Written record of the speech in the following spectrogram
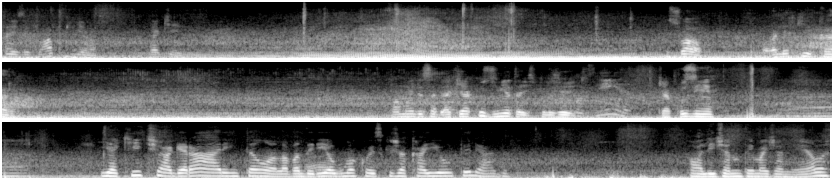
Thaís, aqui é uma pia, ó. Daqui. Pessoal, olha aqui, cara. Tamanho dessa... Aqui é a cozinha, Thaís, pelo jeito. Cozinha? Aqui é a cozinha. Ah. E aqui, Thiago, era a área, então, ó. Lavanderia, ah. alguma coisa que já caiu o telhado. Ó, ali já não tem mais janela.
